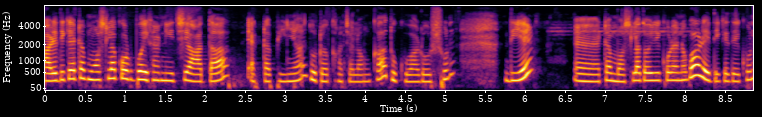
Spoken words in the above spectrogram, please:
আর এদিকে একটা মশলা করব, এখানে নিয়েছি আদা, একটা পেঁয়াজ, দুটো কাঁচা লঙ্কা, দু কোয়া রসুন দিয়ে একটা মশলা তৈরি করে নেব। আর এদিকে দেখুন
